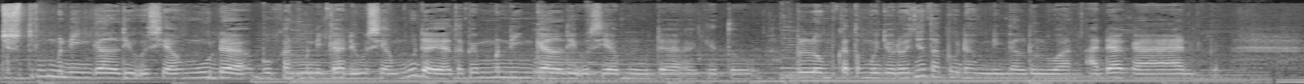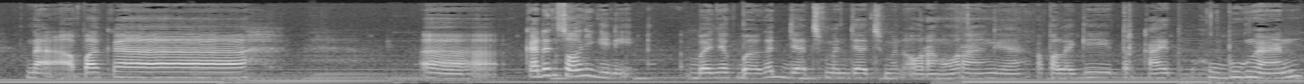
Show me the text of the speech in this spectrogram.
justru meninggal di usia muda. Bukan menikah di usia muda ya tapi meninggal di usia muda gitu. Belum ketemu jodohnya tapi udah meninggal duluan. Ada kan gitu. Nah apakah uh, kadang soalnya gini banyak banget judgement judgement orang-orang ya apalagi terkait hubungan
